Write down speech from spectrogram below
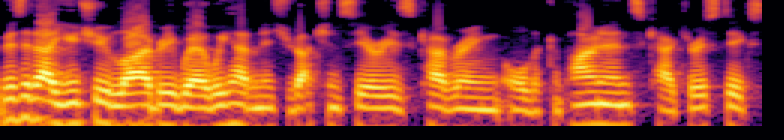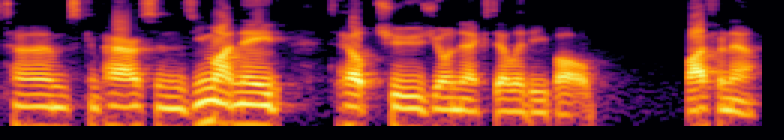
Visit our YouTube library where we have an introduction series covering all the components, characteristics, terms, comparisons you might need to help choose your next LED bulb. Bye for now.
